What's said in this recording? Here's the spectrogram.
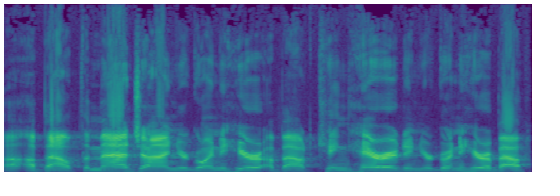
uh, about the Magi, and you're going to hear about King Herod, and you're going to hear about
